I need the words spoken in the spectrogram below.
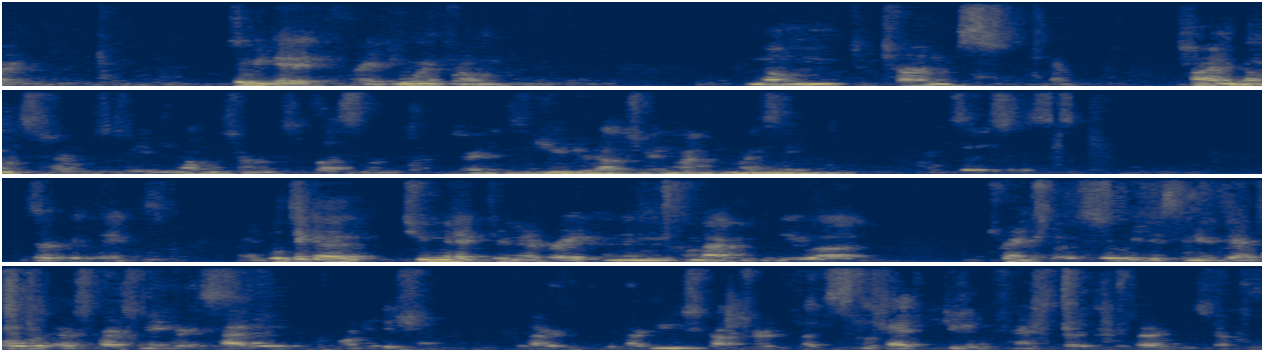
Alright, so we did it, right? We went from num terms, time num terms to num terms plus num terms, right? It's a huge reduction in time complexity. And so this is these are good things. And we'll take a two minute, three minute break and then we come back and do a uh, transpose. So we just did an example with our sparse matrix, how to perform addition with our with our new structure. Let's look at doing transpose with our new structure.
